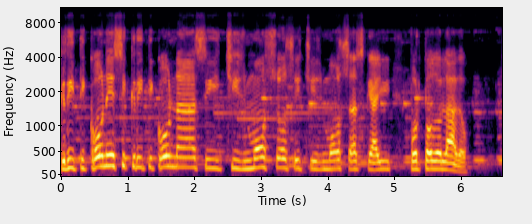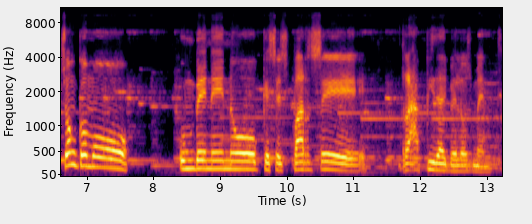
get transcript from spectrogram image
criticones y criticonas y chismosos y chismosas que hay por todo lado. Son como un veneno que se esparce rápida y velozmente.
